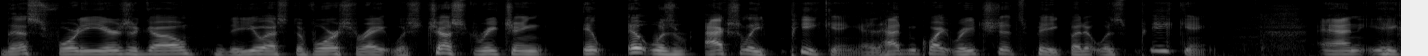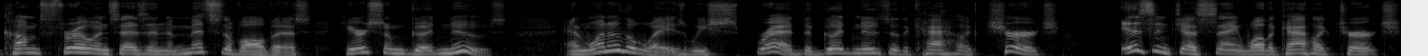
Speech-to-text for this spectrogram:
this 40 years ago, the U.S. divorce rate was just reaching, it, it was actually peaking. It hadn't quite reached its peak, but it was peaking. And he comes through and says, in the midst of all this, here's some good news. And one of the ways we spread the good news of the Catholic Church isn't just saying, well, the Catholic Church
